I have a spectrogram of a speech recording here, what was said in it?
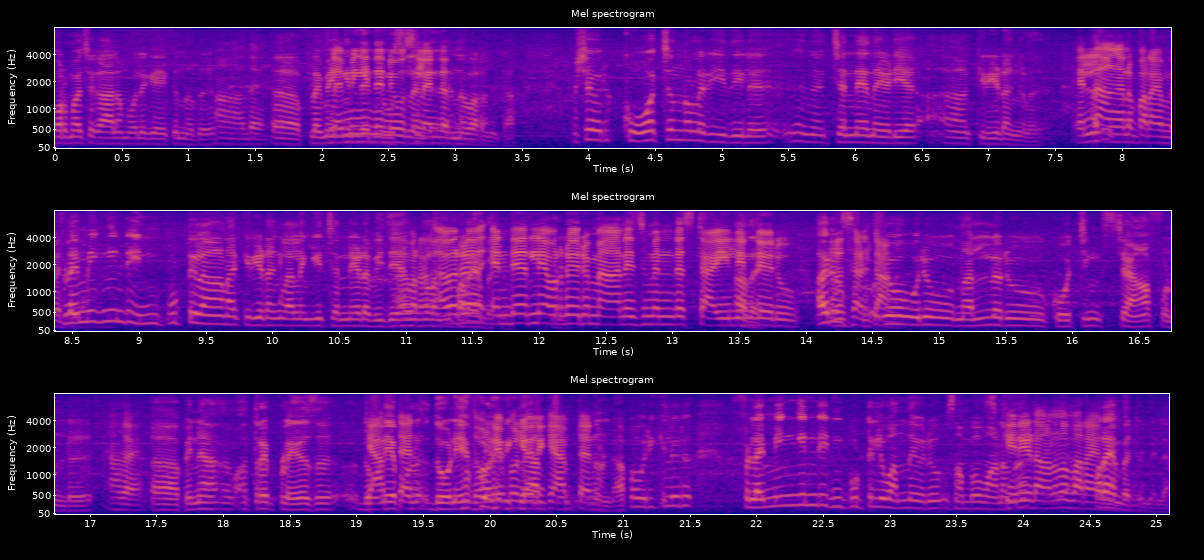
ഓർമ്മ വെച്ച കാലം പോലെ കേൾക്കുന്നത്. ഫ്ലെമിംഗിന്റെ ന്യൂസിലൻഡ് എന്ന്. പറഞ്ഞിട്ടാ. പക്ഷെ ഒരു കോച്ച് എന്നുള്ള രീതിയിൽ ചെന്നൈ നേടിയ കിരീടങ്ങൾ എല്ലാം അങ്ങനെ പറയാൻ പറ്റും ഫ്ലെമിങ്ങിന്റെ ഇൻപുട്ടിലാണ് കിരീടങ്ങൾ അല്ലെങ്കിൽ ചെന്നൈയുടെ വിജയം അവരുടെ ഒരു മാനേജ്മെന്റ് സ്റ്റൈലിന്റെ ഒരു ഒരു- ഒരു നല്ലൊരു കോച്ചിങ് സ്റ്റാഫ് ഉണ്ട്. പിന്നെ അത്രയും പ്ലേയേഴ്സ് ധോണിയെ പോലെ captain ഉണ്ട്. അപ്പോൾ ഒരിക്കലും ഒരു ഫ്ലെമിങ്ങിന്റെ ഇൻപുട്ടിൽ വന്ന ഒരു സംഭവമാണ് പറയാൻ പറ്റുന്നില്ല.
